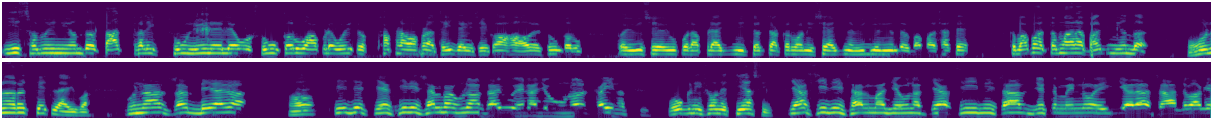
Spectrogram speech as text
એ સમયની અંદર તાત્કાલિક શું નિર્ણય લેવો, શું કરવું આપણે હોય તો ફાફડા વાફડા થઈ જાય છે કે આહા, હવે શું કરવું તો એ વિષય ઉપર આપણે આજની ચર્ચા કરવાની છે. આજના વિડીયોની અંદર બાપા સાથે કે બાપા તમારા ભાગની અંદર હોનાર જ કેટલા આવ્યા? હોનાર સર બે આવ્યા. હા. એ જે ત્યાંસી ની સાલમાં ઉનાળ આવ્યું એના જેવું ઉનાળ કઈ નથી. ઓગણીસો ને ત્યાસી. ત્યાસી ની સાલમાં જે ઉના ત્યાસી ની સાલ જેઠ મહિનો અગિયાર સાત વાગે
